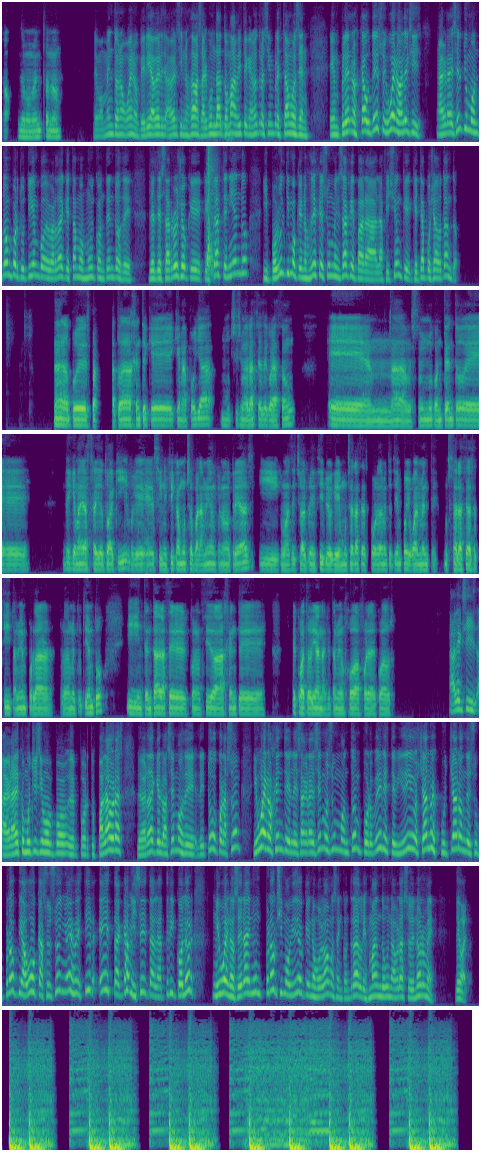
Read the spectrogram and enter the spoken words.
no, de momento no. De momento no, bueno, quería ver a ver si nos dabas algún dato más, viste que nosotros siempre estamos en, en pleno scout de eso. Y bueno, Alexis, agradecerte un montón por tu tiempo, de verdad que estamos muy contentos de, del desarrollo que, estás teniendo. Y por último, que nos dejes un mensaje para la afición que, te ha apoyado tanto. Nada, pues para toda la gente que, que me apoya, muchísimas gracias de corazón. Eh, nada, estoy muy contento de, de que me hayas traído tú aquí, porque significa mucho para mí, aunque no lo creas. Y como has dicho al principio, que muchas gracias por darme tu tiempo, igualmente. Muchas gracias a ti también por dar, por darme tu tiempo e intentar hacer conocido a gente ecuatoriana que también juega fuera de Ecuador. Alexis, agradezco muchísimo por, eh, por tus palabras, de verdad que lo hacemos de, de todo corazón. Y bueno, gente, les agradecemos un montón por ver este video, ya lo escucharon de su propia boca, su sueño es vestir esta camiseta, la tricolor. Y bueno, será en un próximo video que nos volvamos a encontrar, les mando un abrazo enorme de gol.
